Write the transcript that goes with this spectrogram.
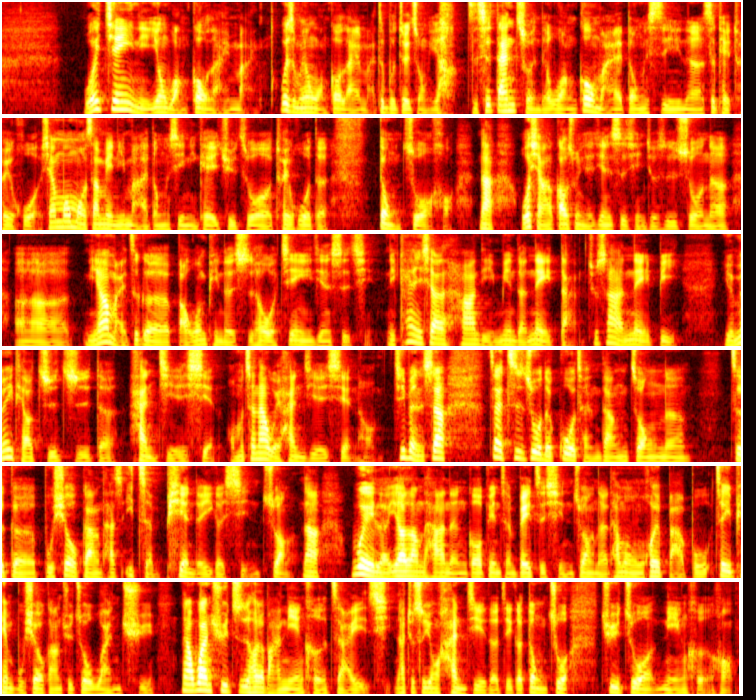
我会建议你用网购来买。为什么用网购来买？这不最重要，只是单纯的网购买的东西呢是可以退货，像某某上面你买的东西，你可以去做退货的。动作哈，那我想要告诉你的一件事情就是说呢，呃，你要买这个保温瓶的时候，我建议一件事情，你看一下它里面的内胆，就是它的内壁有没有一条直直的焊接线，我们称它为焊接线哈。基本上在制作的过程当中呢。这个不锈钢它是一整片的一个形状，那为了要让它能够变成杯子形状呢，他们会把不这一片不锈钢去做弯曲，那弯曲之后要把它粘合在一起，那就是用焊接的这个动作去做粘合哈。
